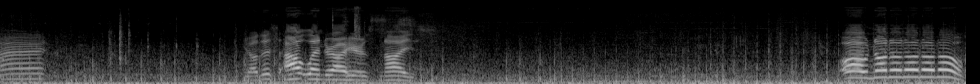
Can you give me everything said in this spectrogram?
Alright. Yo, this Outlander out here is nice. Oh, no, no, no, no, no!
